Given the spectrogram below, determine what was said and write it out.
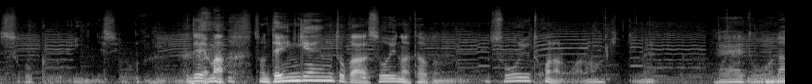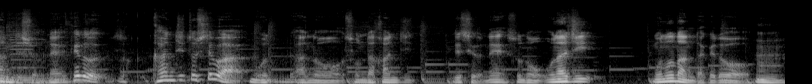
すごくいいんですよ。でまあその電源とかそういうのは多分そういうとこなのかなきっとね。ねどうなんでしょうね。けど感じとしてはあのそんな感じですよね。その同じものなんだけどうん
